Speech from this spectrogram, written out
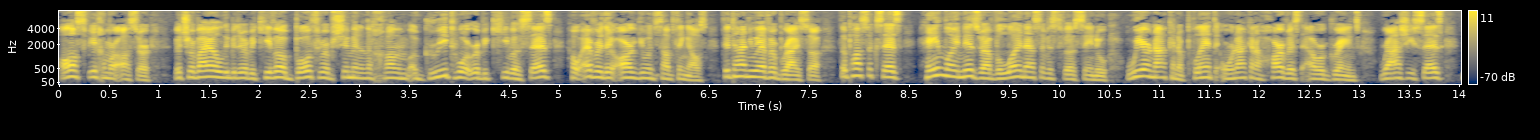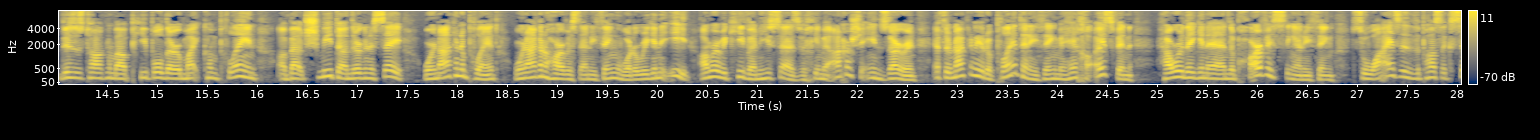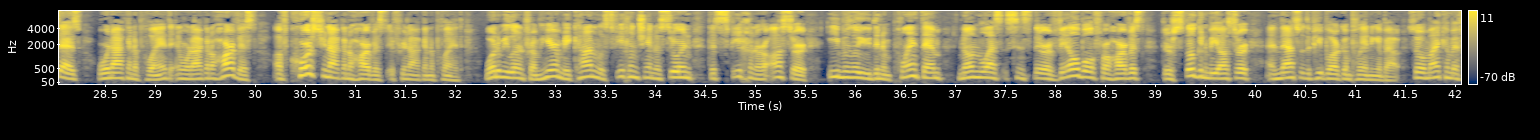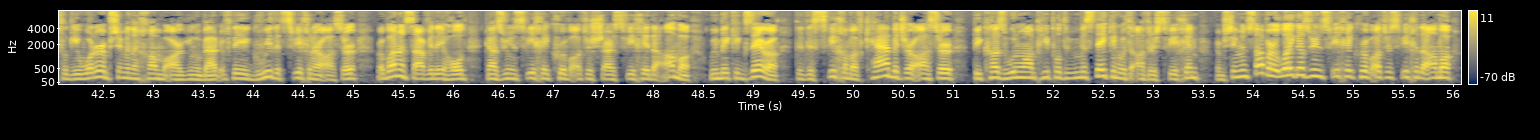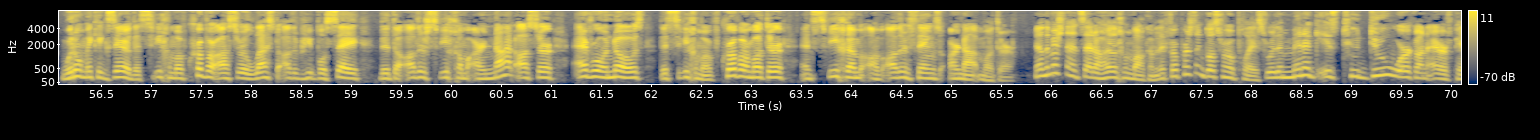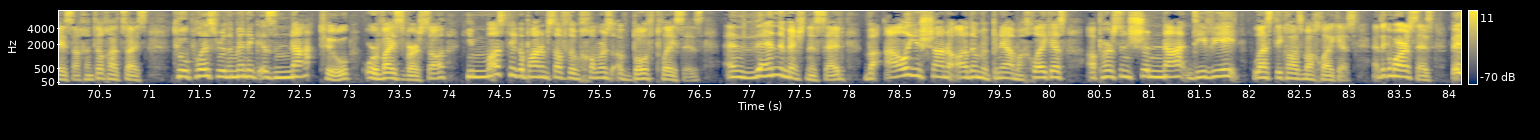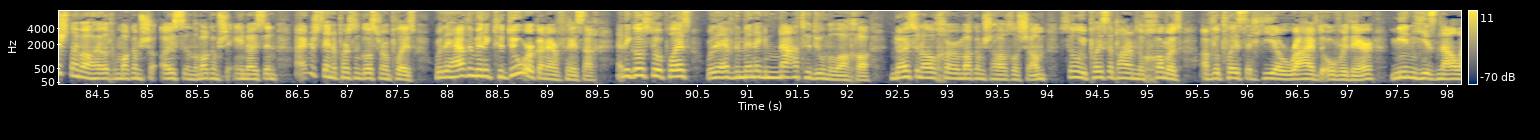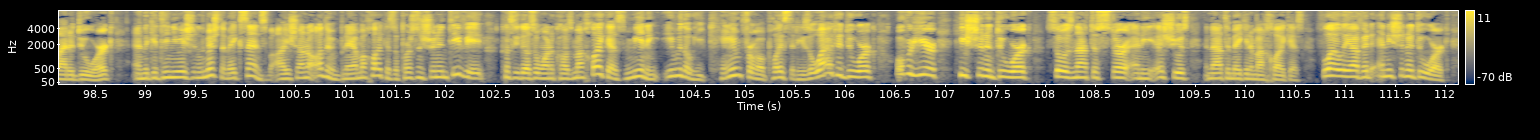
all svichim are Vitravaya libid Rabbi Kiva, both Rabbi Shimon and the Chamim agree to what Rabbi Kiva says. However, they argue in something else. Did you have a brisa? The pasuk says, "Hein loy nizra v'loy We are not going to plant and we're not going to harvest our grains. Rashi says this is talking about people that might complain about shmita and they're going to say, "We're not going to plant, we're not going to harvest anything. What are we going to eat?" Amr Rabbi Kiva, and he says, "If they're not going to be able to plant anything, how are they going to end up harvesting anything? So why is it that the pasuk says we're not going to plant and we're not going to harvest? Of course, you're not going to harvest if you're not going to plant. What do we learn from here? Mikan l'sfichin shein asurin, the sfichin are usr, even though you didn't plant them, nonetheless, since they're available for harvest, they're still going to be usr, and that's what the people are complaining about. So, my kamiflgi, what are Reb Shimon and the Chum arguing about? If they agree that sfichin are usr, Rabban and Savri, they hold gazrin sfiche kruv shar sfiche da alma. We make exera that the sfichim of cabbage are usr because we don't want people to be mistaken with other sfichin. Reb Shimon Savar, like gazrin sfiche kruv utter sfiche da. We don't make exera that sfichim of kruv are usr lest other people say that the other sfichim are not usr everyone knows that svichim of krov are mutter and svichim of other things are not mutter. Now the Mishnah had said that if a person goes from a place where the minig is to do work on erev Pesach until Chatzais to a place where the minig is not to, or vice versa, he must take upon himself the chumras of both places. And then the Mishnah said, "Va'al yishana adam machlekes," a person should not deviate lest he cause machlekes. And the Gemara says, I understand a person goes from a place where they have the minig to do work on erev Pesach, and he goes to a place where they have the minig not to do malacha. So we place upon him the chumras of the the place that he arrived over there, meaning he is not allowed to do work. And the continuation of the Mishnah makes sense. A person shouldn't deviate because he doesn't want to cause machlekes, meaning even though he came from a place that he's allowed to do work, over here he shouldn't do work so as not to stir any issues and not to make it a machlekes. And he shouldn't do work.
